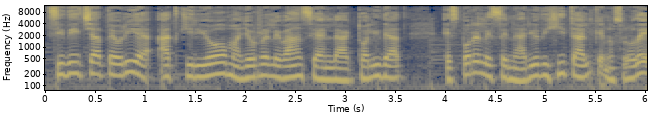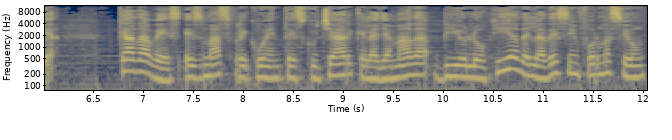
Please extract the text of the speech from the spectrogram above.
Si dicha teoría adquirió mayor relevancia en la actualidad, es por el escenario digital que nos rodea. Cada vez es más frecuente escuchar que la llamada biología de la desinformación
